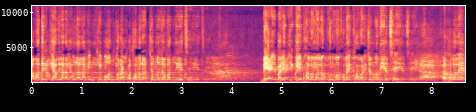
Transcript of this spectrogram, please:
আমাদের কি আল্লাহ রাব্বুল আলামিন কি মন গড়া কথা বলার জন্য জবান দিয়েছে? বেআইয়ের বাড়ি থেকে ভালো ভালো কুরমা ফলাই খাওয়ার জন্য দিয়েছে? কথা বলেন।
